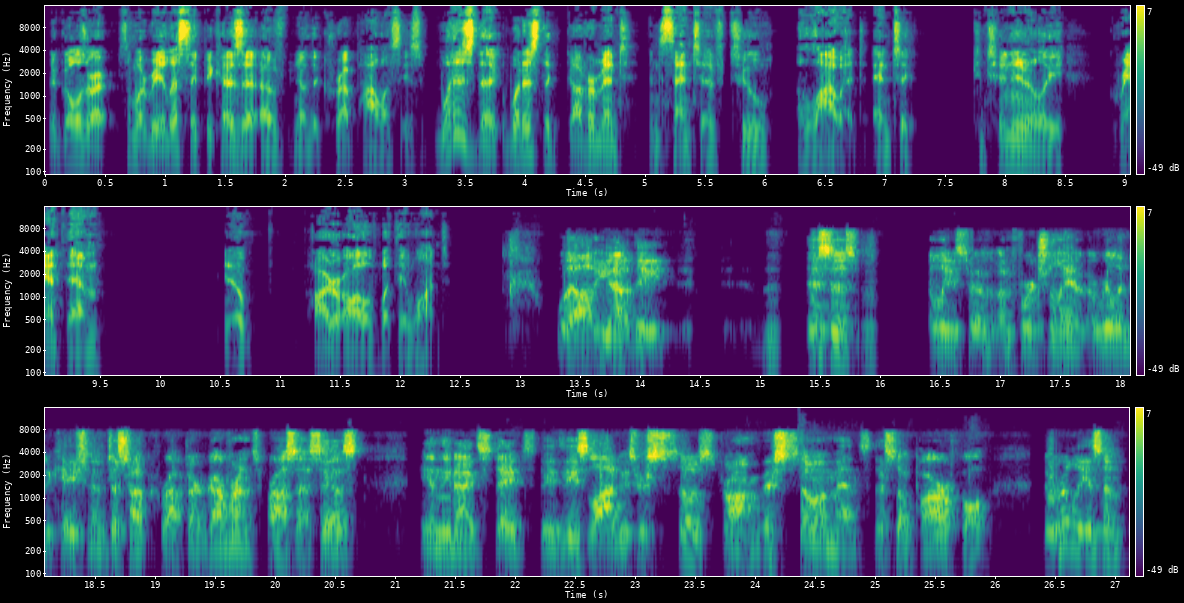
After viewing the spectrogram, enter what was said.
their goals are somewhat realistic because of you know the corrupt policies. What is the what is the government incentive to allow it and to continually grant them, you know, part or all of what they want. Well, you know, the this is really sort of unfortunately a, a real indication of just how corrupt our governance process is. in the United States. These lobbies are so strong, they're so immense, they're so powerful. There really isn't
